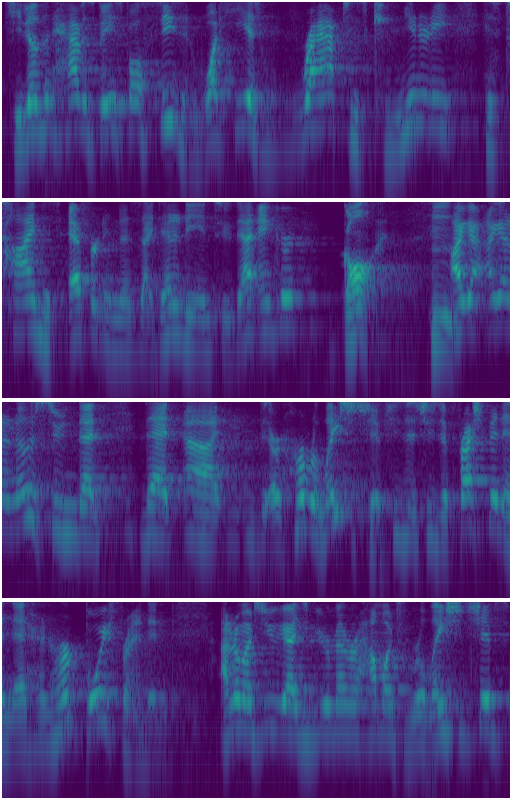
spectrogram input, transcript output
he doesn't have his baseball season what he has wrapped his community his time his effort and his identity into that anchor gone Hmm. I got I got another student that that uh, her relationship. She's a, she's a freshman and, and her boyfriend. And I don't know about you guys if you remember how much relationships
